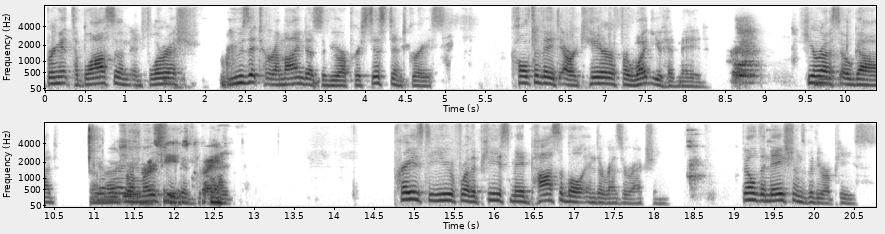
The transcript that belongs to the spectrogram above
Bring it to blossom and flourish. Use it to remind us of your persistent grace. Cultivate our care for what you have made. Hear us, O God. Your mercy, is great. Praise to you for the peace made possible in the resurrection. Fill the nations with your peace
